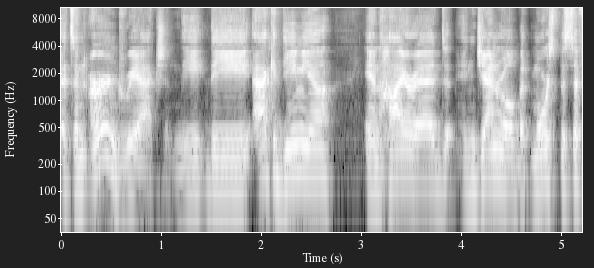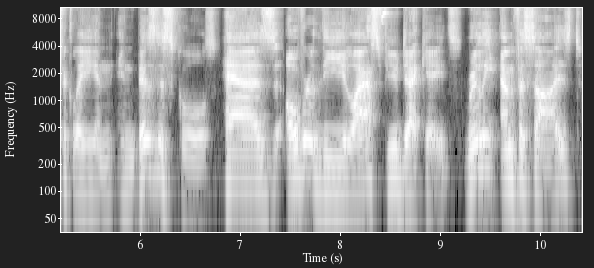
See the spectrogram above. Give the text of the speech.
It's an earned reaction. The the academia and higher ed in general, but more specifically in, in business schools, has over the last few decades really emphasized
